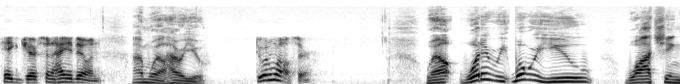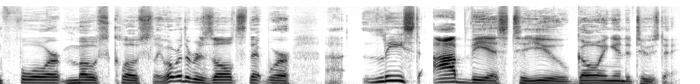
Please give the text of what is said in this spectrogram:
Hey, Jefferson, how you doing? I'm well. How are you? Doing well, sir. Well, what are we, what were you watching for most closely? What were the results that were uh, least obvious to you going into Tuesday?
